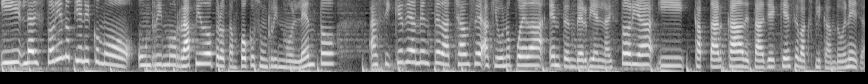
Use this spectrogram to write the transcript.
Y la historia no tiene como un ritmo rápido, pero tampoco es un ritmo lento. Así que realmente da chance a que uno pueda entender bien la historia y captar cada detalle que se va explicando en ella.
